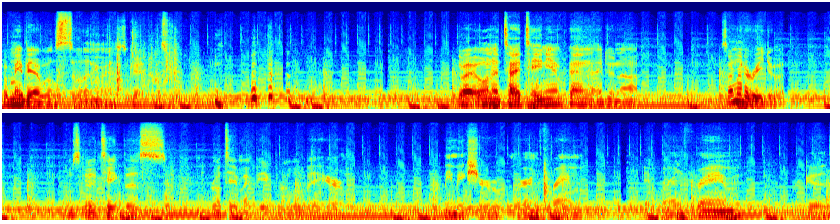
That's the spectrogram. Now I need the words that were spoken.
But maybe I will still anyways. Okay. do I own a titanium pen? I do not. So I'm gonna redo it. I'm just gonna take this, rotate my paper a little bit here. Let me make sure we're in frame. Okay, we're in frame. We're good.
